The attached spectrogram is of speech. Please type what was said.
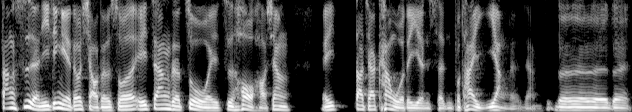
当事人一定也都晓得说，哎，这样的作为之后，好像哎，大家看我的眼神不太一样了，这样子。对对对对，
